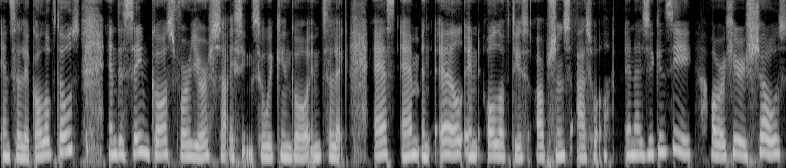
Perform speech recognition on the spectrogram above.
and select all of those. And the same goes for your sizing. So we can go and select S, M, and L in all of these options as well. And as you can see, over here it shows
